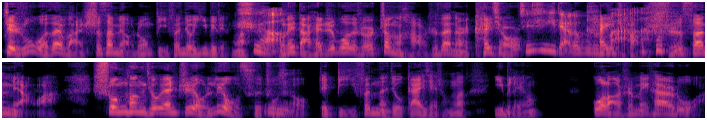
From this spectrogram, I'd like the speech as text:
这如果再晚十三秒钟，比分就一比零了。是啊我那打开直播的时候，正好是在那儿开球，真是一点都不开场晚。十三秒啊，双方球员只有六次触嗯球，这比分呢就改写成了一比零。郭老师梅开二度啊，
